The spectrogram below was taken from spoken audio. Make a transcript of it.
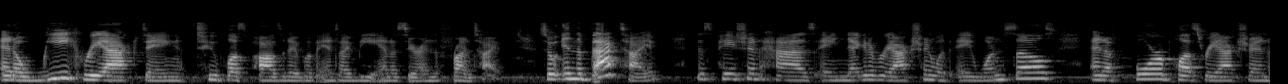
and a weak reacting 2 plus positive with anti-B antisera in the front type. So in the back type, this patient has a negative reaction with A1 cells and a 4 plus reaction,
